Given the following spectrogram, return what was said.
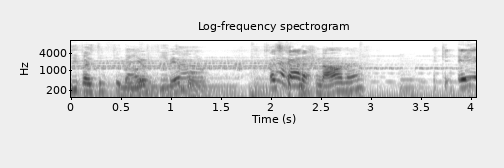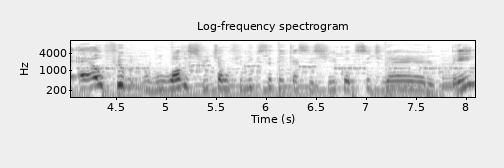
E mas no final Meio, fica... meio boa. Mas, É, cara, no final, né? É, é, o filme. O Wall Street é um filme que você tem que assistir quando você estiver bem.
